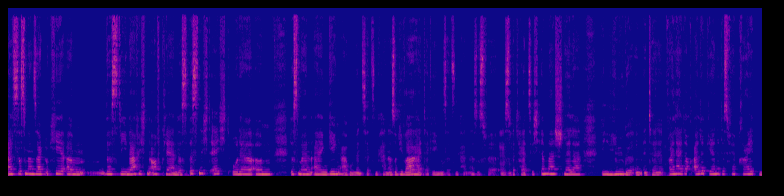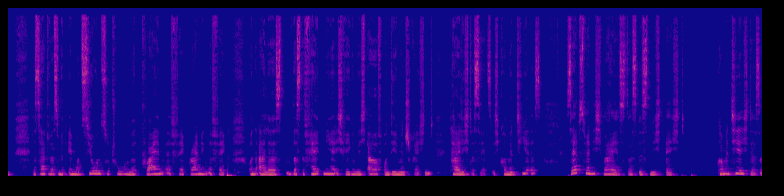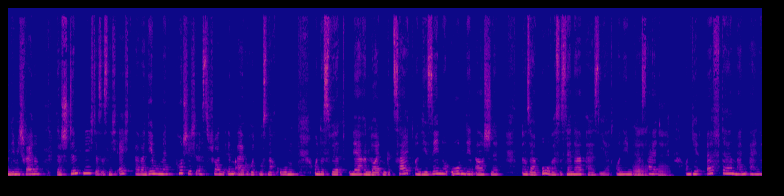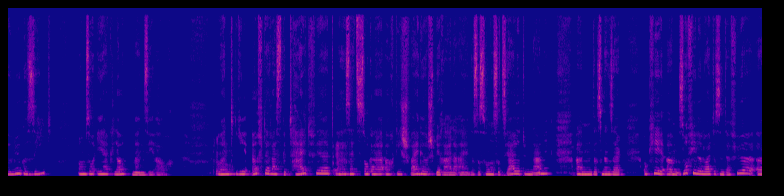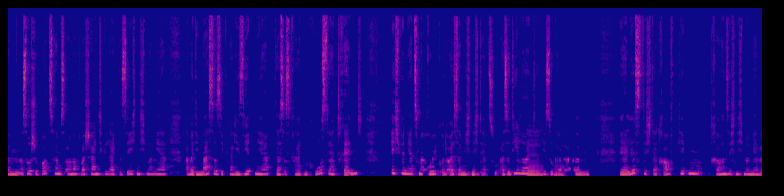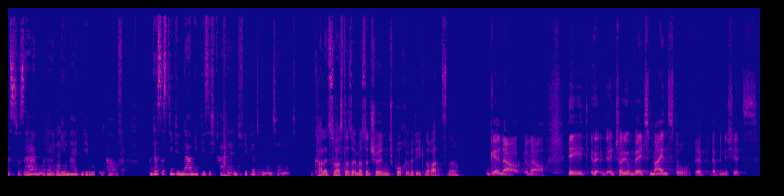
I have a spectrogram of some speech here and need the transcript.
als dass man sagt, okay, ähm, dass die Nachrichten aufklären, das ist nicht echt oder ähm, dass man ein Gegenargument setzen kann, also die Wahrheit dagegen setzen kann. Also es, ver mhm. es verteilt sich immer schneller die Lüge im Internet, weil halt auch alle gerne das verbreiten. Das hat was mit Emotionen zu tun, mit Prime-Effekt, Priming-Effekt und alles. Das gefällt mir, ich rege mich auf und dementsprechend teile ich das jetzt. Ich kommentiere es, selbst wenn ich weiß, das ist nicht echt kommentiere ich das, indem ich schreibe, das stimmt nicht, das ist nicht echt, aber in dem Moment pushe ich es schon im Algorithmus nach oben und es wird mehreren Leuten gezeigt und die sehen nur oben den Ausschnitt und sagen, oh, was ist denn da passiert? Und nehmen das halt. Und je öfter man eine Lüge sieht, umso eher glaubt man sie auch. Genau. Und je öfter was geteilt wird, äh, mhm. äh, setzt sogar auch die Schweigespirale ein. Das ist so eine soziale Dynamik, ähm, dass man sagt, okay, ähm, so viele Leute sind dafür, ähm, Social Bots haben es auch noch wahrscheinlich geliked, das sehe ich nicht mal mehr, aber die Masse signalisiert mir, das ist gerade ein großer Trend. Ich bin jetzt mal ruhig und äußere mich nicht dazu. Also die Leute, mhm. die sogar mhm. ähm, realistisch da drauf blicken, trauen sich nicht mal mehr was zu sagen oder mhm. geben halt in dem Moment auf. Und das ist die Dynamik, die sich gerade entwickelt im Internet. Karl-Heinz, du hast also immer so einen schönen Spruch über die Ignoranz, ne? Genau, genau. Die, äh, Entschuldigung, welchen meinst du? Da, da bin ich jetzt.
